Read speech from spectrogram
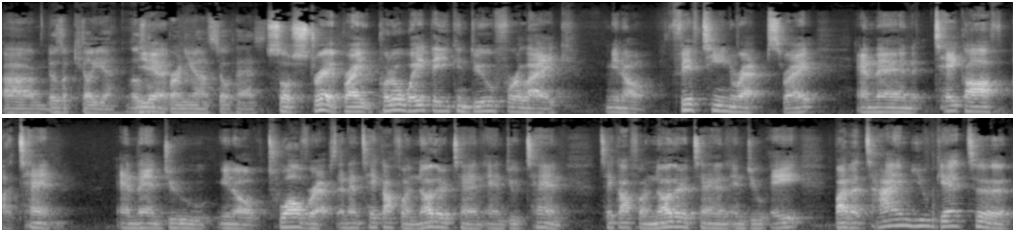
um, Those will kill you. Those Yeah. will burn you out so fast. so strip, right? Put a weight that you can do for like, you know, 15 reps, right? And then take off a 10 and then do, you know, 12 reps and then take off another 10 and do 10. Take off another 10 and do 8. By the time you get to,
